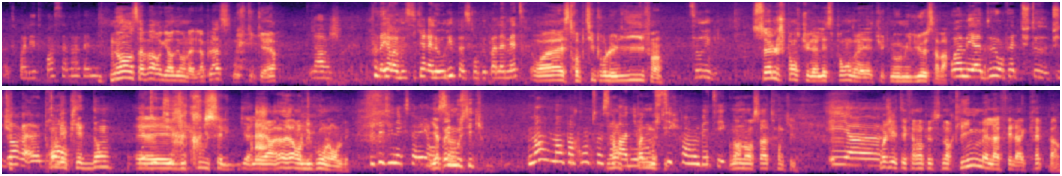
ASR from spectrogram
Pas trop à l'étroit, ça va, Ben? Non, ça va, regardez, on a de la place. Moustiquaire. Large. D'ailleurs, la moustiquaire, elle est horrible parce qu'on peut pas la mettre. Ouais, c'est trop petit pour le lit. Enfin, C'est horrible. Seul, je pense, tu la laisses pendre et tu te mets au milieu, ça va. Ouais, mais à deux, en fait, tu, te, tu Tu dors. euh, Prends les pieds dedans. Et tout du coup, c'est le galère. Euh, du coup, on l'a enlevé. C'était une expérience. Il n'y a pas une moustique? Non, non, par contre, ça Non, va. Niveau pas de moustique, moustique. pas embêté. Quoi. Non, non, ça, tranquille. Et euh, Moi, j'ai été faire un peu de snorkeling, mais elle a fait la crêpe. hein.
